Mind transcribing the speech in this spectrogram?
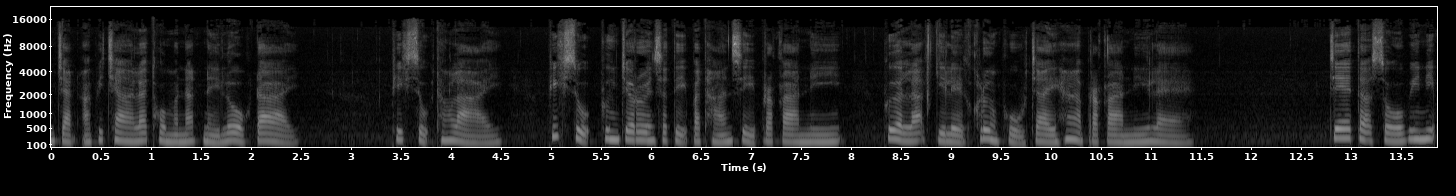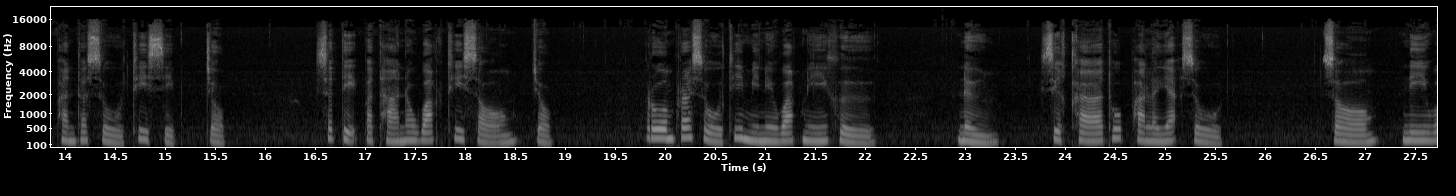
ำจัดอภิชาและโทมนัสในโลกได้ ภิกษุทั้งหลาย ภิกษุพึงเจริญสติปทานสี่ประการนี้ เพื่อละกิเลสเครื่องผูกใจห้าประการนี้แล เจตโสวินิพันธสูตรที่สิบจบ สติปทานวัคที่สองจบ รวมพระสูตรที่มีในวรคนี้คือ 1. สิกขาทุพพลยสูตร 2. นีว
